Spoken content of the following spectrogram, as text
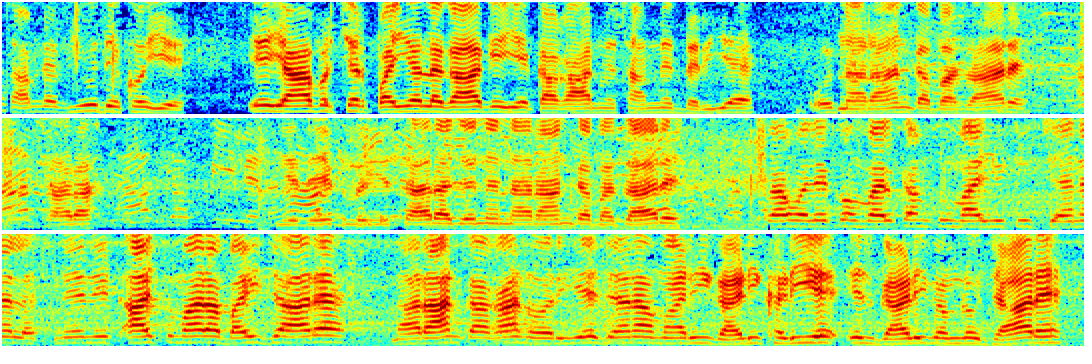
सामने व्यू देखो ये। ये यहाँ पर चरपाइयाँ लगा के ये कागान में सामने दरिया है। वो नारायण का बाज़ार है। सारा। ये देख लो, ये सारा जो है नारायण का बाज़ार है। वालेकुम welcome to my YouTube channel Hasnain आज तुम्हारा भाई जा रहा है। नारायण कागान और ये जो है ना हमारी गाड़ी खड़ी है। इस गाड़ी में हम लोग जा रहे हैं।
